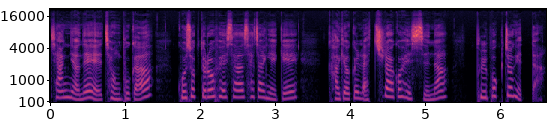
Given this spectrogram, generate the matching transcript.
작년에 정부가 고속도로 회사 사장에게 가격을 낮추라고 했으나 불복종했다.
